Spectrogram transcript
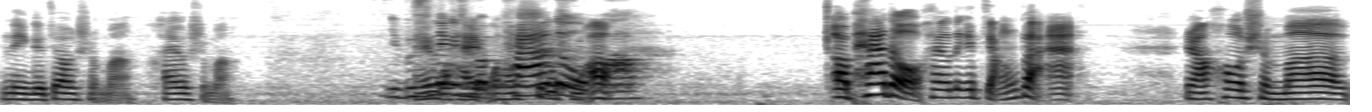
那个叫什么，还有什么？你不是那个什么 paddle 吗？哦，paddle，还有那个桨板。然后什么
